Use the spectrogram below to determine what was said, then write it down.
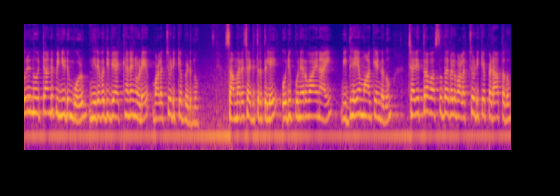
ഒരു നൂറ്റാണ്ട് പിന്നിടുമ്പോഴും നിരവധി വ്യാഖ്യാനങ്ങളുടെ വളച്ചൊടിക്കപ്പെടുന്നു. സമര ചരിത്രത്തിലെ ഒരു പുനർവായനായി വിധേയമാക്കേണ്ടതും ചരിത്ര വസ്തുതകൾ വളച്ചൊടിക്കപ്പെടാത്തതും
